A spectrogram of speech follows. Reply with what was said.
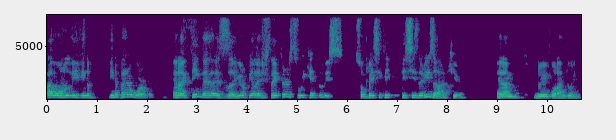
I want to live in a, in a better world. And I think that as uh, European legislators, we can do this. So basically, this is the reason I'm here. And I'm doing what I'm doing.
